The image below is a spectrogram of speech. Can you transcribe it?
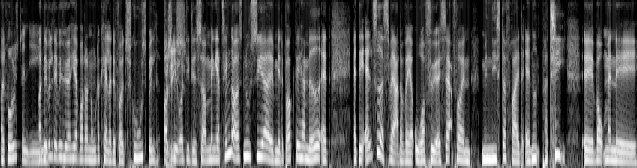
Og, fuldstændig og det er vel det, vi hører her, hvor der er nogen, der kalder det for et skuespil, Præcis. oplever de det som. Men jeg tænker også, nu siger øh, Mette Bock det her med, at, at det altid er svært at være ordfører, især for en minister fra et andet parti, øh, hvor man, øh,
